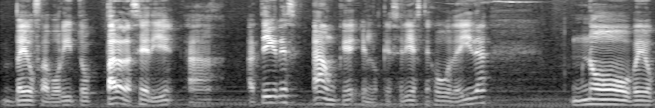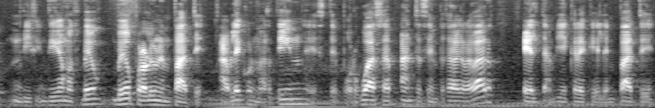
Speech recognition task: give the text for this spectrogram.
veo favorito para la serie a, Tigres, aunque en lo que sería este juego de ida no veo, digamos, veo, veo probable un empate. Hablé con Martín este, por WhatsApp antes de empezar a grabar. Él también cree que el empate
